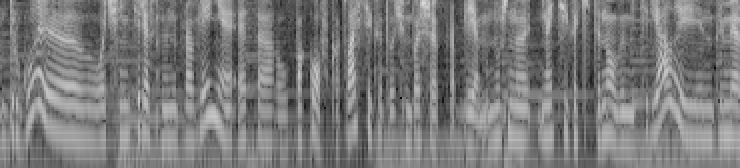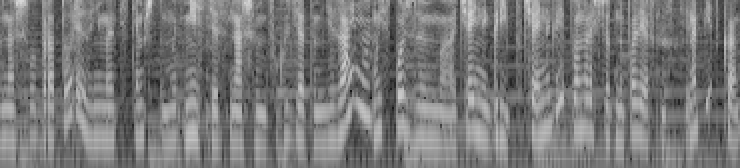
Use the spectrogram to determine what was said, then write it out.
Другое очень интересное направление – это упаковка. Пластик – это очень большая проблема. Нужно найти какие-то новые материалы. И, например, наша лаборатория занимается тем, что мы вместе с нашим факультетом дизайна мы используем э, чайный гриб. Чайный гриб, он растет на поверхности напитка.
